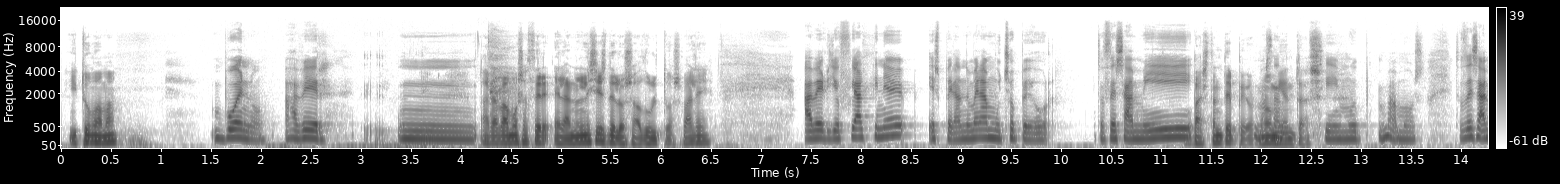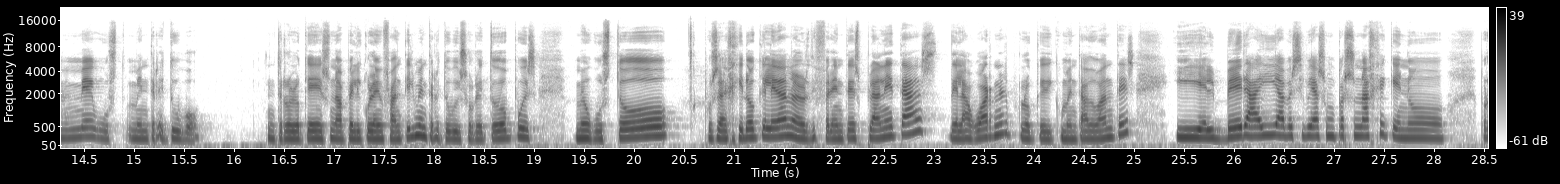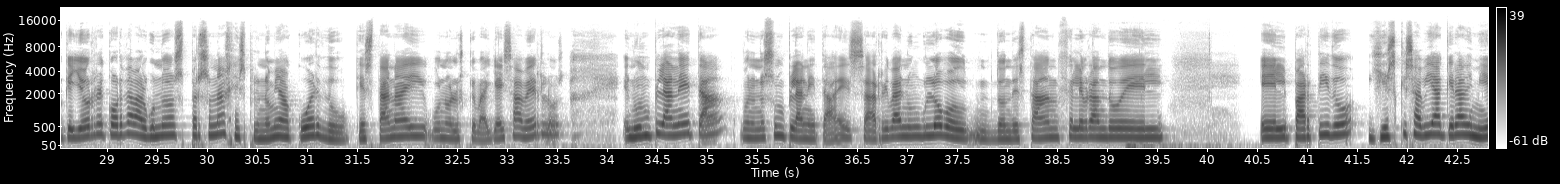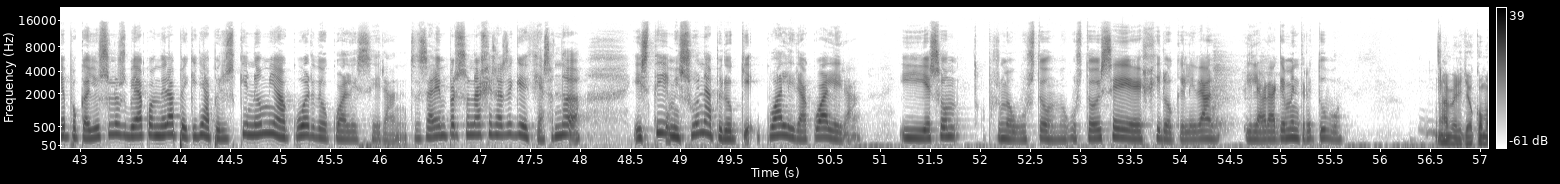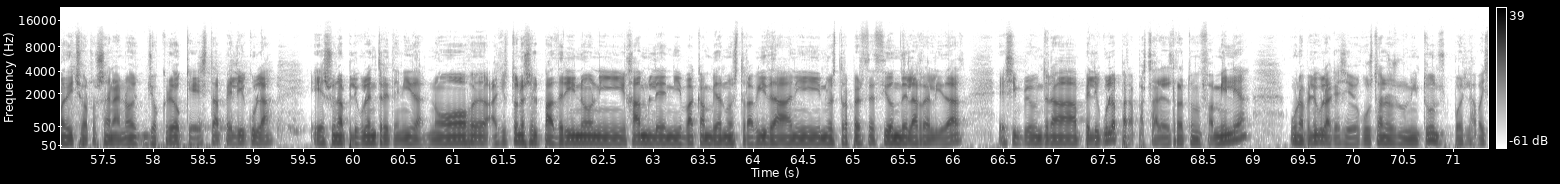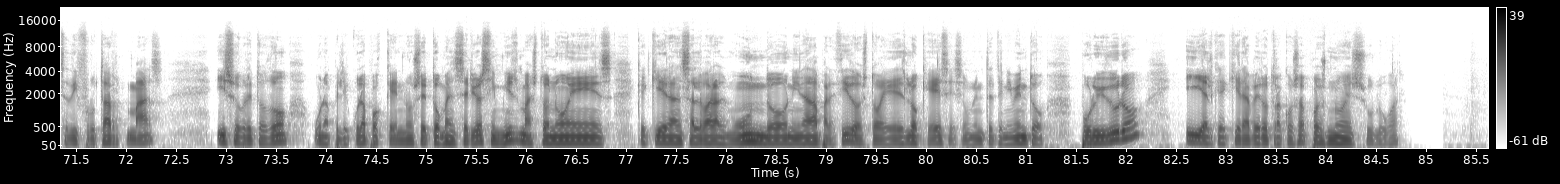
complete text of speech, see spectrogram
¿Y tu mamá? Bueno, a ver. Mmm... Ahora vamos a hacer el análisis de los adultos, ¿vale? A ver, yo fui al cine esperándome era mucho peor. Entonces a mí... Bastante peor, no mientas. Sí, muy, vamos. Entonces a mí me, gustó, me entretuvo. Dentro de lo que es una película infantil me entretuvo y sobre todo pues me gustó pues el giro que le dan a los diferentes planetas de la Warner, por lo que he comentado antes, y el ver ahí a ver si veas un personaje que no... Porque yo recordaba algunos personajes, pero no me acuerdo, que están ahí, bueno, los que vayáis a verlos, en un planeta, bueno, no es un planeta, es arriba en un globo donde están celebrando el el partido y es que sabía que era de mi época. Yo solo los veía cuando era pequeña, pero es que no me acuerdo cuáles eran. Entonces salen personajes así que decías, anda, este me suena, pero ¿cuál era? ¿Cuál era? Y eso pues me gustó, me gustó ese giro que le dan y la verdad que me entretuvo. A ver, yo como ha dicho Rosana, ¿no? Yo creo que esta película es una película entretenida. No, aquí esto no es el padrino, ni Hamlet, ni va a cambiar nuestra vida, ni nuestra percepción de la realidad. Es simplemente una película para pasar el rato en familia. Una película que si os gustan los Looney Tunes, pues la vais a disfrutar más. Y sobre todo, una película pues, que no se toma en serio a sí misma. Esto no es que quieran salvar al mundo ni nada parecido. Esto es lo que es. Es un entretenimiento puro y duro. Y el que quiera ver otra cosa, pues no es su lugar.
